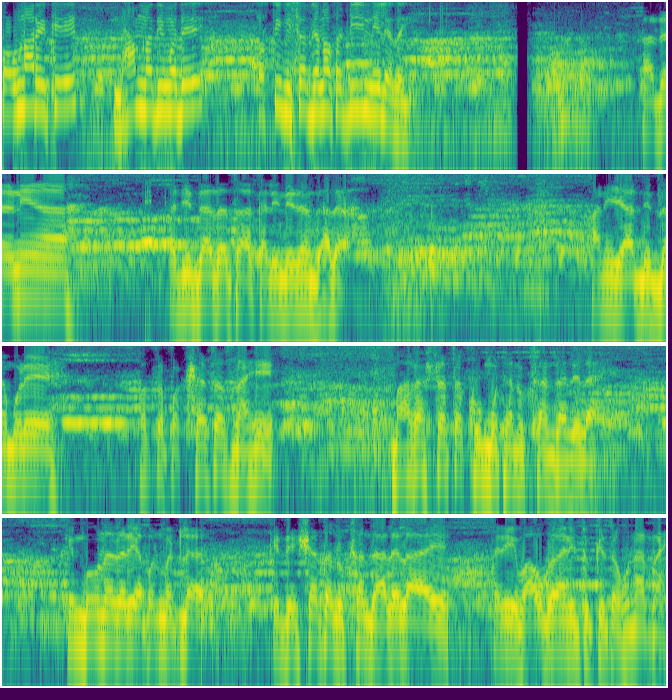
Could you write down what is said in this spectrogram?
पवनार येथे धाम नदीमध्ये अस्थि विसर्जनासाठी नेल्या जाईल. आदरणीय अजितदादाचं अकाली निधन झालं. आणि या निधनामुळे फक्त पक्षाचंच नाही महाराष्ट्राचं खूप मोठं नुकसान झालेलं आहे. किंबहुना जरी आपण म्हटलं की देशाचं नुकसान झालेलं आहे तरी वावगं आणि चुकीचं होणार नाही.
